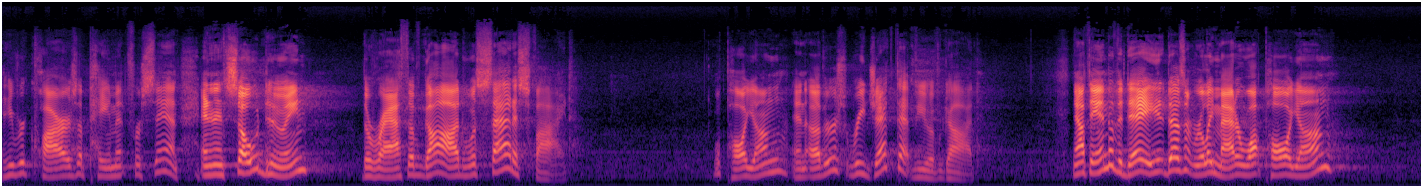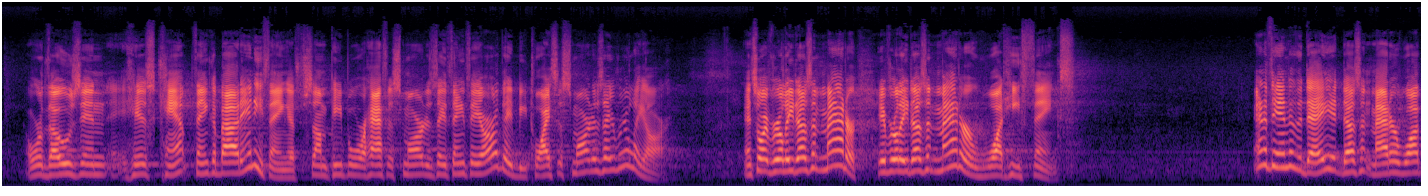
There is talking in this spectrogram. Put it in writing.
He requires a payment for sin. And in so doing, the wrath of God was satisfied. Well, Paul Young and others reject that view of God. Now, at the end of the day, it doesn't really matter what Paul Young or those in his camp think about anything. If some people were half as smart as they think they are, they'd be twice as smart as they really are. And so it really doesn't matter. It really doesn't matter what he thinks. And at the end of the day, it doesn't matter what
